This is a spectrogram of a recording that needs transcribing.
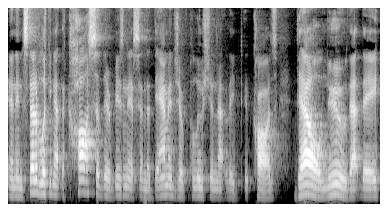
And instead of looking at the costs of their business and the damage of pollution that they cause, Dell knew that they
